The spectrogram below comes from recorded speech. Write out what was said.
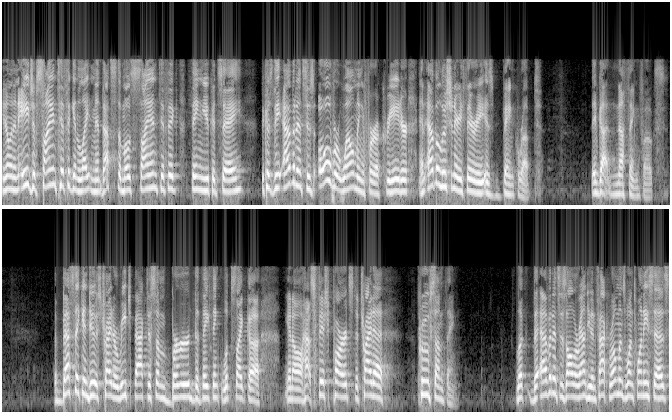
You know, in an age of scientific enlightenment, that's the most scientific thing you could say because the evidence is overwhelming for a creator and evolutionary theory is bankrupt. They've got nothing, folks. The best they can do is try to reach back to some bird that they think looks like a, you know, has fish parts to try to prove something. Look, the evidence is all around you. In fact, Romans 1:20 says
